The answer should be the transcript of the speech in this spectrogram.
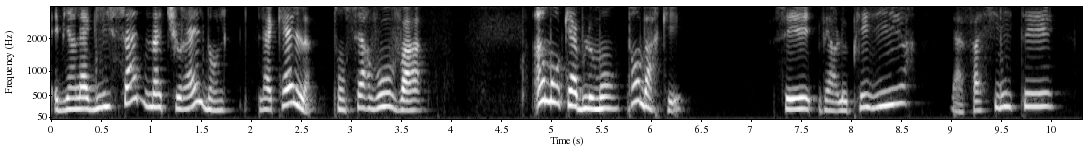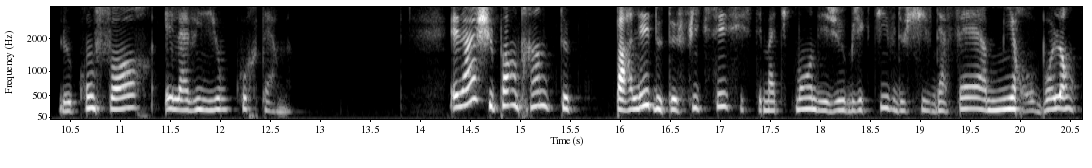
Eh bien, la glissade naturelle dans laquelle ton cerveau va immanquablement t'embarquer, c'est vers le plaisir, la facilité, le confort et la vision court terme. Et là, je ne suis pas en train de te parler de te fixer systématiquement des objectifs de chiffre d'affaires mirobolants.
